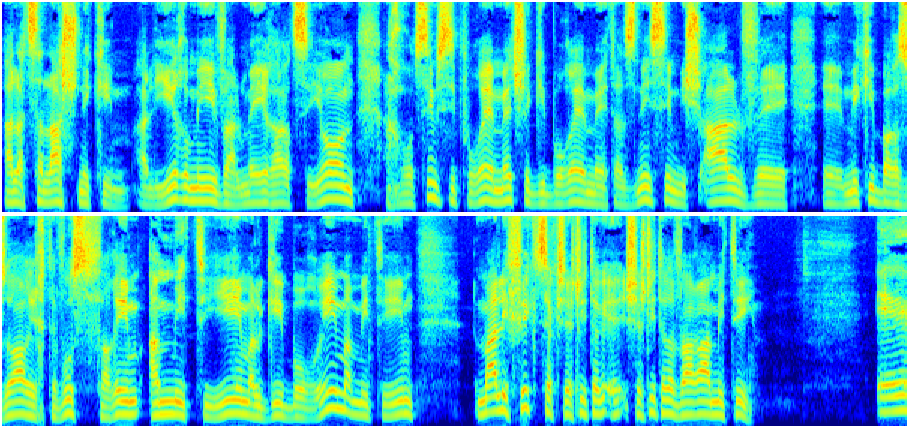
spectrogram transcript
על הצל"שניקים, על ירמי ועל מאיר הר ציון. אנחנו רוצים סיפורי אמת של גיבורי אמת. אז ניסים משעל ומיקי בר זוהר יכתבו ספרים אמיתיים על גיבורים אמיתיים. מה לי פיקציה כשיש לי, כשיש לי את הדבר האמיתי? אה,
